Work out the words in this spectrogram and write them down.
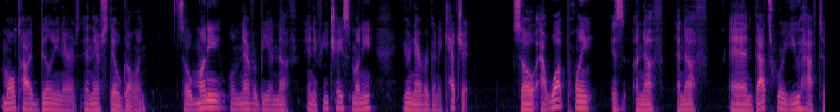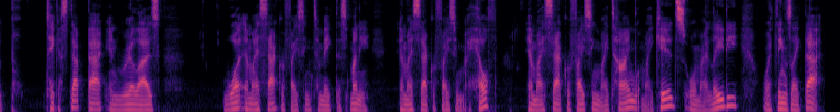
multi billionaires and they're still going. So money will never be enough. And if you chase money, you're never going to catch it. So at what point is enough enough? And that's where you have to p- take a step back and realize, what am I sacrificing to make this money? Am I sacrificing my health? Am I sacrificing my time with my kids or my lady or things like that?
